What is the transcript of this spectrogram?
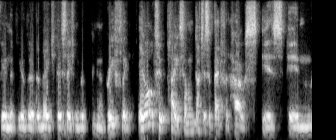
the, the, the, major decision with, you know, briefly. It all took place, I mean, Duchess of Bedford House is in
